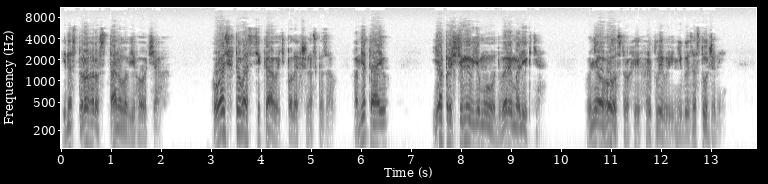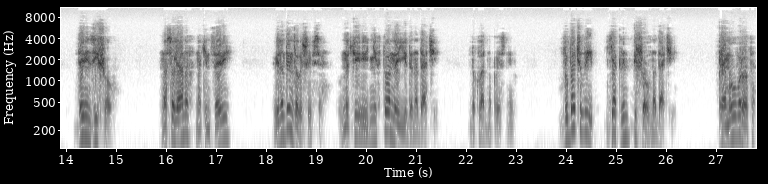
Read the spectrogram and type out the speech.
і насторога розтанула в його очах. Ось хто вас цікавить, полегшено сказав. Пам'ятаю. Я прищемив йому дверима ліктя. У нього голос трохи хрипливий, ніби застуджений. Де він зійшов? На солянах, на кінцевій. Він один залишився. Вночі ніхто не їде на дачі, докладно пояснив. Ви бачили, як він пішов на дачі? Прямо у ворота.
